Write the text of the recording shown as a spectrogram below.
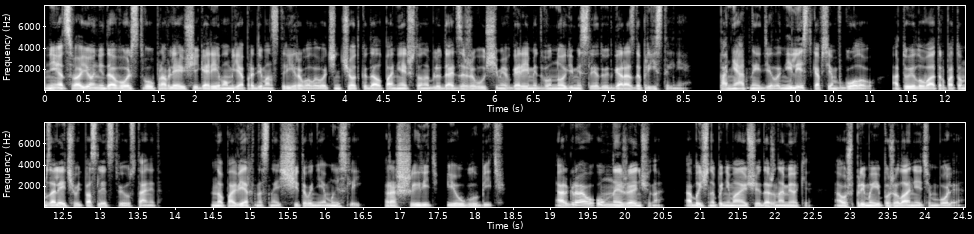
Нет, свое недовольство управляющей гаремом я продемонстрировал и очень четко дал понять, что наблюдать за живущими в гареме двуногими следует гораздо пристальнее. Понятное дело, не лезть ко всем в голову, а то и луватор потом залечивать последствия устанет. Но поверхностное считывание мыслей расширить и углубить. Арграу — умная женщина, обычно понимающая даже намеки, а уж прямые пожелания тем более.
